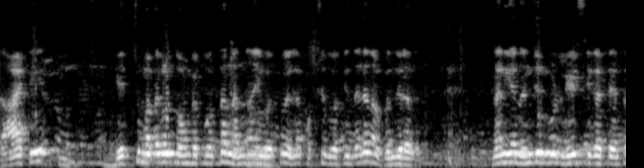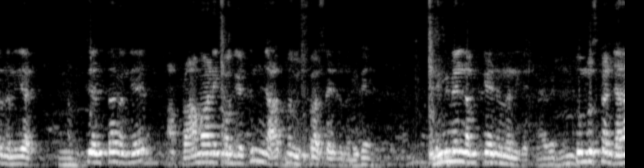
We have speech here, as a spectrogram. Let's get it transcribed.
ದಾಟಿ ಹೆಚ್ಚು ಮತಗಳು ತಗೊಬೇಕು ಅಂತ ನನ್ನ ಇವತ್ತು ಎಲ್ಲ ಪಕ್ಷದ ವತಿಯಿಂದಲೇ ನಾವು ಬಂದಿರೋದು. ನನಗೆ ನಂಜನಗೂಡು ಲೀಡ್ ಸಿಗತ್ತೆ ಅಂತ ನನಗೆ ಅತ್ಯಂತ ನನಗೆ ಆ ಪ್ರಾಮಾಣಿಕವಾಗಿ ಹೇಳ್ತೀನಿ ನನಗೆ ಆತ್ಮವಿಶ್ವಾಸ ಇದೆ ನನಗೆ. ನಿಮ್ಮ ಮೇಲೆ ನಂಬಿಕೆ ಇದೆ ನನಗೆ ತುಂಬಿಸ್ಕೊಂಡು ಜನ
